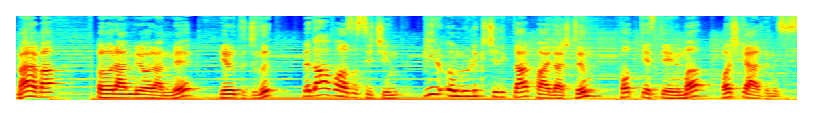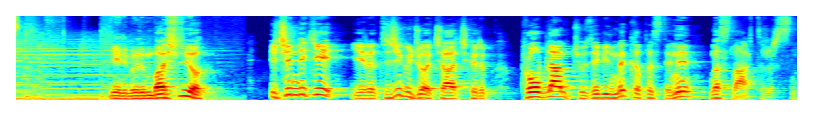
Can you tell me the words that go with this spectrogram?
Merhaba, öğrenme öğrenme, yaratıcılık ve daha fazlası için bir ömürlük içerikler paylaştığım podcast yayınıma hoş geldiniz. Yeni bölüm başlıyor. İçindeki yaratıcı gücü açığa çıkarıp problem çözebilme kapasiteni nasıl artırırsın?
